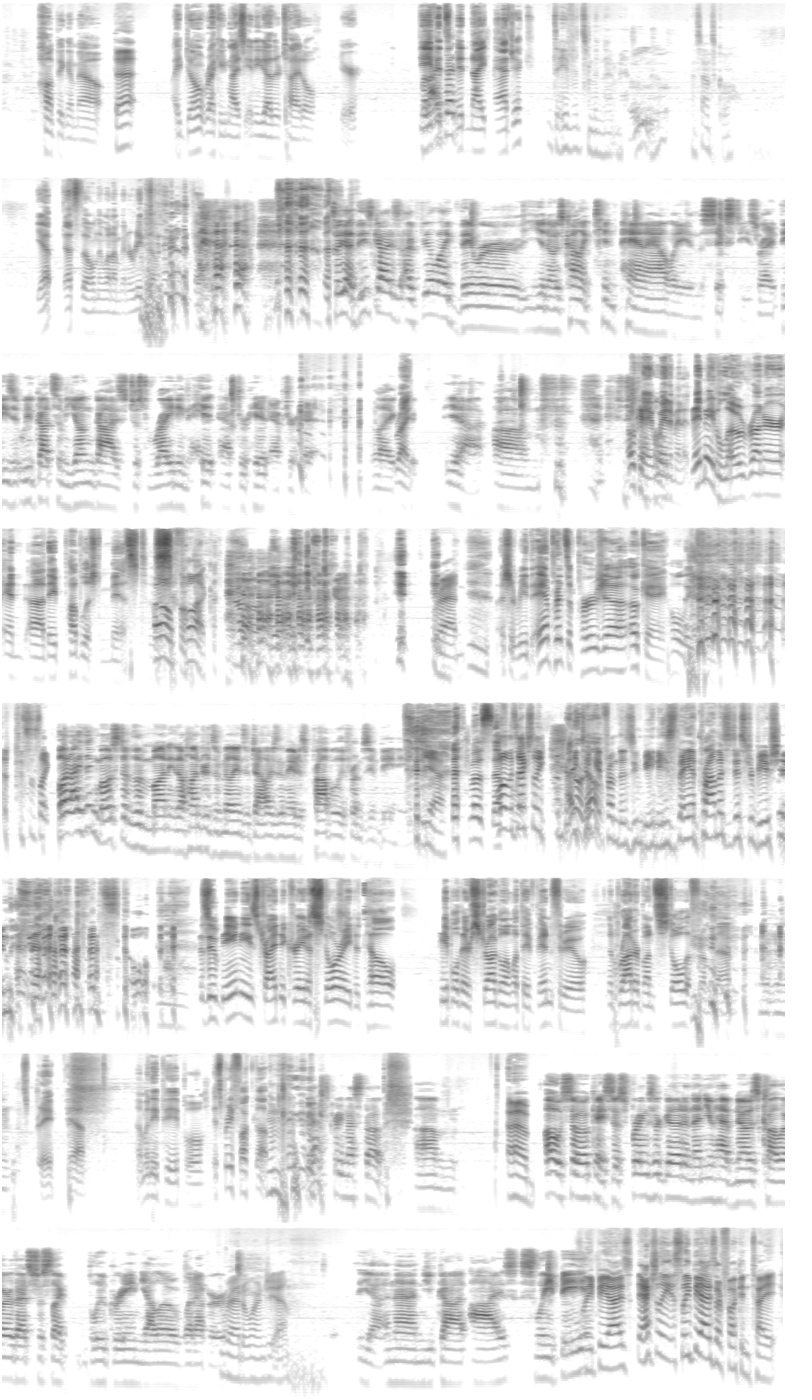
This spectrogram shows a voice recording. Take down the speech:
pumping them out. That I don't recognize any other title here. But David's bet- Midnight Magic. David's Midnight Magic. Ooh. That sounds cool. Yep, that's the only one I'm going to read though. so yeah, these guys, I feel like they were, you know, it's kind of like Tin Pan Alley in the '60s, right? These we've got some young guys just writing hit after hit after hit, like Right. Yeah. Um, okay, so- wait a minute. They made Lode Runner and uh, they published Myst. Oh so- fuck. Oh, Brad. I should read that. And Prince of Persia. Okay, holy shit. this is like But I think most of the money, the hundreds of millions of dollars they made, is probably from Zoombini. yeah. Most Well, it was definitely. actually they I took know. it from the Zoombinis. They had promised distribution and then stole. it. the Zoombinis tried to create a story to tell people their struggle and what they've been through. The Broderbund stole it from them. hmm it's pretty, yeah. How many people? It's pretty fucked up. Yeah, it's pretty messed up. Um, Uh, oh, so okay, so springs are good, and then you have nose color. That's just like blue, green, yellow, whatever. red, orange, yeah. Yeah, and then you've got eyes, sleepy. Sleepy eyes. Actually, sleepy eyes are fucking tight.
